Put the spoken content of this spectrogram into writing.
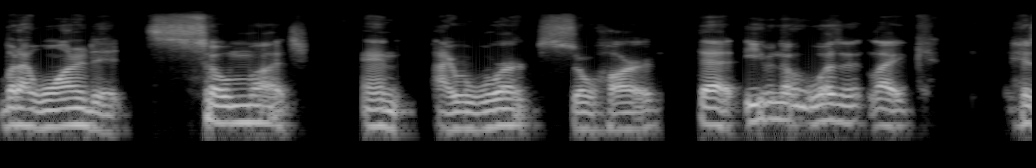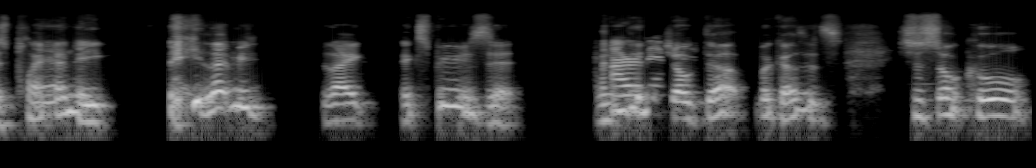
but I wanted it so much. And I worked so hard that even though it wasn't like his plan, he he let me like experience it and I get choked up because it's it's just so cool.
